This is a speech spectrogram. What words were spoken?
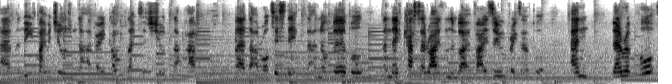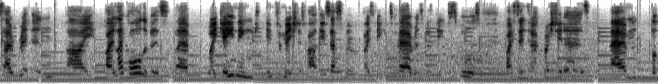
um, and these might be children that are very complex, such children that have uh, that are autistic, that are non-verbal, and they've cast their eyes on them via Zoom, for example. And their reports are written by, by like all of us, uh, by gaining information as part of the assessment, by speaking to parents, by speaking to schools, by sending out questionnaires, um, but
